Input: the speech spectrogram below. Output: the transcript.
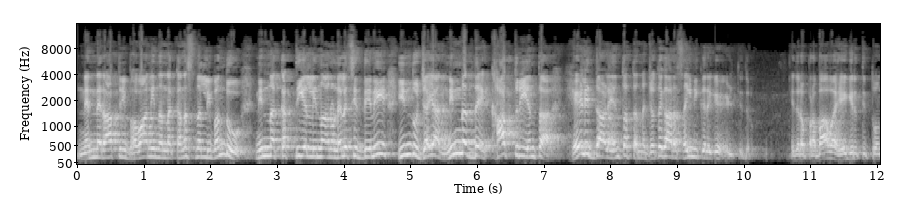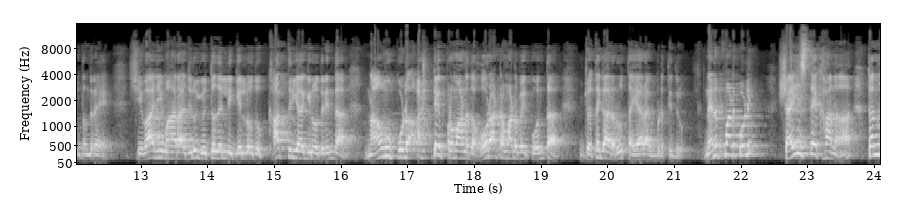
ನಿನ್ನೆ ರಾತ್ರಿ ಭವಾನಿ ನನ್ನ ಕನಸಿನಲ್ಲಿ ಬಂದು, ನಿನ್ನ ಕತ್ತಿಯಲ್ಲಿ ನಾನು ನೆಲೆಸಿದ್ದೀನಿ, ಇಂದು ಜಯ ನಿನ್ನದ್ದೇ, ಖಾತ್ರಿ ಅಂತ ಹೇಳಿದ್ದಾಳೆ ಅಂತ ತನ್ನ ಜೊತೆಗಾರ ಸೈನಿಕರಿಗೆ ಹೇಳ್ತಿದ್ರು. ಇದರ ಪ್ರಭಾವ ಹೇಗಿರ್ತಿತ್ತು ಅಂತಂದ್ರೆ ಶಿವಾಜಿ ಮಹಾರಾಜರು ಯುದ್ಧದಲ್ಲಿ ಗೆಲ್ಲೋದು ಖಾತ್ರಿಯಾಗಿರೋದ್ರಿಂದ ನಾವು ಕೂಡ ಅಷ್ಟೇ ಪ್ರಮಾಣದ ಹೋರಾಟ ಮಾಡಬೇಕು ಅಂತ ಜೊತೆಗಾರರು ತಯಾರಾಗ್ಬಿಡ್ತಿದ್ರು. ನೆನಪು ಮಾಡ್ಕೊಳ್ಳಿ ಶಹಿಸ್ತೆ ಖಾನ ತನ್ನ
